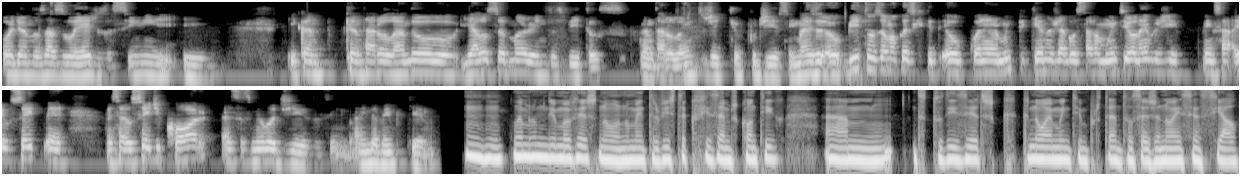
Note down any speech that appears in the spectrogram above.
olhando os azulejos assim e, e e can cantarolando Yellow Submarine dos Beatles. Cantarolando do jeito que eu podia, assim. Mas o Beatles é uma coisa que eu, quando eu era muito pequeno, já gostava muito e eu lembro de pensar, eu sei, é, pensar, eu sei de cor essas melodias, assim, ainda bem pequeno. Uhum. Lembro-me de uma vez no, numa entrevista que fizemos contigo um, de tu dizeres que, que, não é muito importante, ou seja, não é essencial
